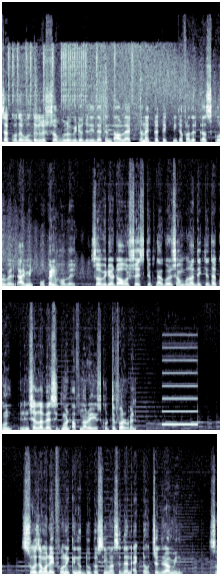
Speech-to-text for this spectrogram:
স্যার কথা বলতে গেলে সবগুলো ভিডিও যদি দেখেন, তাহলে একটা না একটা টেকনিক আপনাদের কাজ করবে। আই মিন ওপেন হবে। সো ভিডিওটা অবশ্যই স্কিপ না করে সম্পূর্ণ দেখতে থাকুন। ইনশাল্লাহ বেসিক মোড আপনারা ইউজ করতে পারবেন। সো যে আমার এই ফোনে কিন্তু দুটো সিম আছে দেন একটা হচ্ছে গ্রামীণ সো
